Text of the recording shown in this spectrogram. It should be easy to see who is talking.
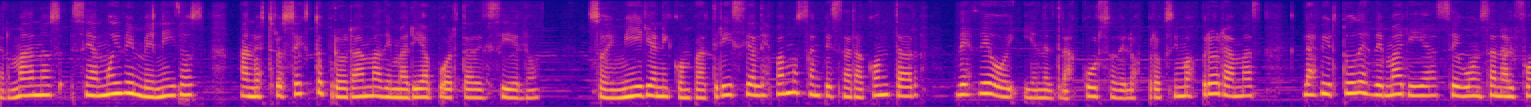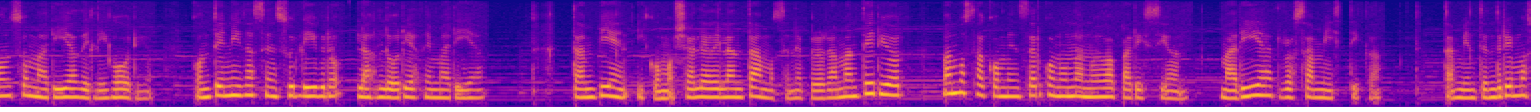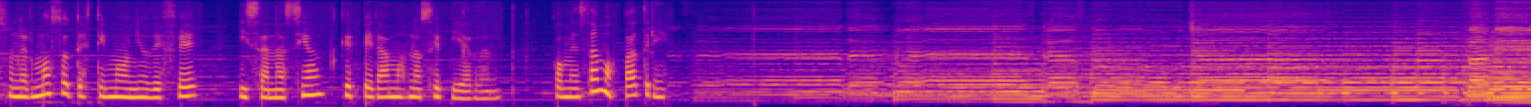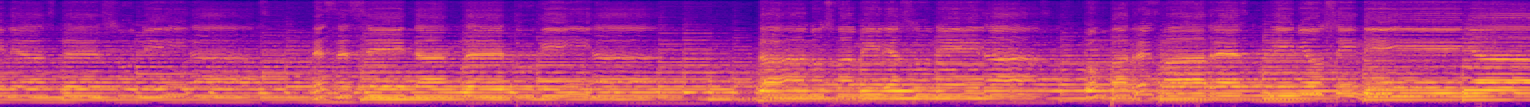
Speaker 1: hermanos, sean muy bienvenidos a nuestro sexto programa de María Puerta del Cielo. Soy Miriam y con Patricia les vamos a empezar a contar desde hoy y en el transcurso de los próximos programas las virtudes de María según San Alfonso María de Ligorio, contenidas en su libro Las Glorias de María. También, y como ya le adelantamos en el programa anterior, vamos a comenzar con una nueva aparición, María Rosa Mística, también tendremos un hermoso testimonio de fe y sanación que esperamos no se pierdan. ¿Comenzamos, Patri?
Speaker 2: Familias desunidas necesitan de tu guía. Danos familias unidas padres, madres, niños y niñas.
